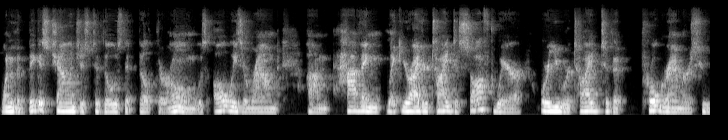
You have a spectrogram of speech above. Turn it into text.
one of the biggest challenges to those that built their own was always around um, having, like, you're either tied to software or you were tied to the programmers who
